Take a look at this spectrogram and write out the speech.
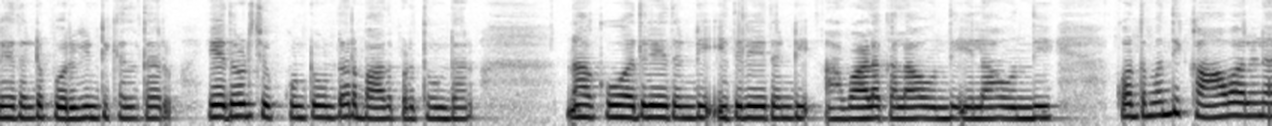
లేదంటే పొరుగింటికి వెళ్తారు ఏదో ఒకటి చెప్పుకుంటూ ఉంటారు బాధపడుతూ ఉంటారు. నాకు అది లేదండి ఇది లేదండి ఆ వాళ్ళకి అలా ఉంది ఇలా ఉంది. కొంతమంది కావాలని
